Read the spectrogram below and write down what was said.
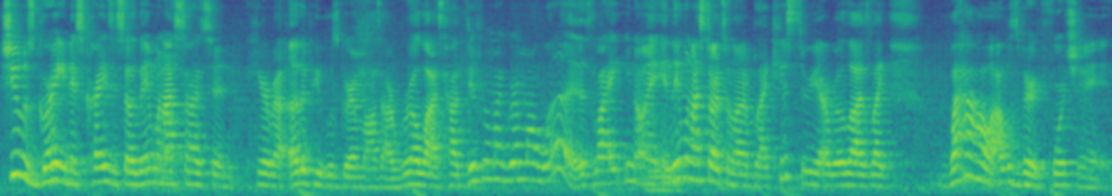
she was great and it's crazy. So then when I started to hear about other people's grandmas, I realized how different my grandma was. Like, you know, and, and then when I started to learn black history, I realized like wow, I was very fortunate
